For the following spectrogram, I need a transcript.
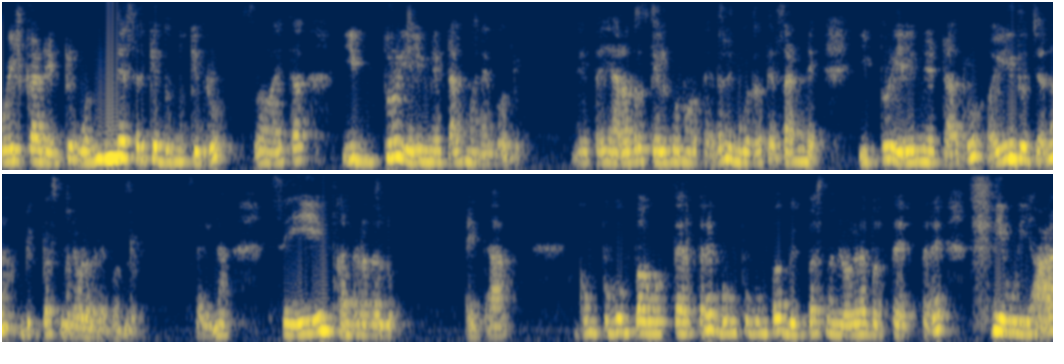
ವೈಲ್ಡ್ ಕಾರ್ಡ್ ಎಂಟ್ರಿ ಒಂದೇ ಸರಿಗೆ ಧುಮುಕಿದ್ರು. ಸೊ ಆಯಿತಾ? ಇಬ್ಬರು ಎಲಿಮಿನೇಟ್ ಆಗಿ ಮನೆಗೆ ಹೋದರು. ಆಯಿತಾ? ಯಾರಾದರೂ ತೆಲುಗು ನೋಡ್ತಾ ಇದ್ದರೆ ನಿಮ್ಗೆ ಗೊತ್ತಾಗುತ್ತೆ, ಸಂಡೇ. ಇಬ್ಬರು ಎಲಿಮಿನೇಟ್ ಆದರೂ ಐದು ಜನ ಬಿಗ್ ಬಾಸ್ ಮನೆ ಒಳಗಡೆ ಬಂದರು. ಸರಿನಾ? ಸೇಮ್ ಕನ್ನಡದಲ್ಲೂ. ಆಯಿತಾ? ಗುಂಪು ಗುಂಪಾಗಿ ಹೋಗ್ತಾ ಇರ್ತಾರೆ, ಗುಂಪು ಗುಂಪಾಗಿ ಬಿಗ್ ಬಾಸ್ ಮನೆ ಒಳಗಡೆ ಬರ್ತಾ ಇರ್ತಾರೆ. ನೀವು ಯಾವ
